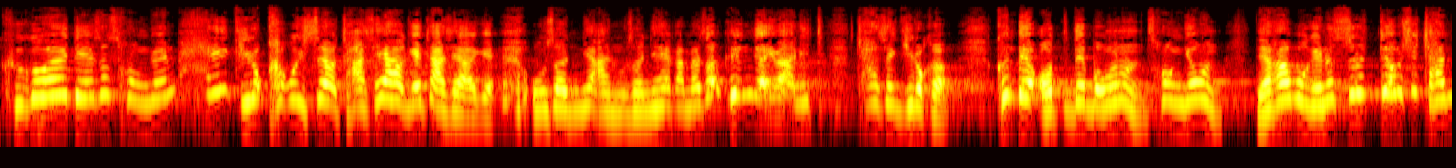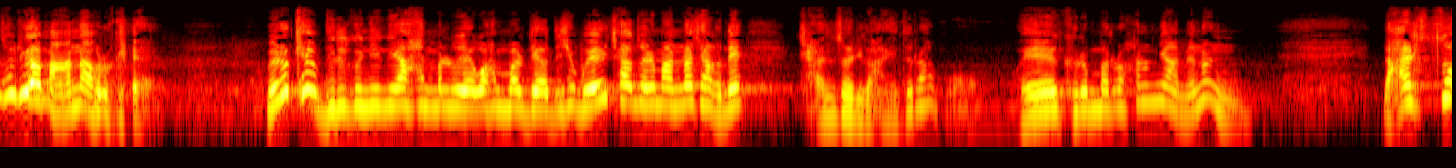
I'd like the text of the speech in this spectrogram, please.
그거에 대해서 성경에 많이 기록하고 있어요. 자세하게, 자세하게. 웃었니, 안 웃었니 해가면서 굉장히 많이 자세히 기록하고. 근데 어떨 때 보면은 성경은 내가 보기에는 쓸데없이 잔소리가 많아, 그렇게. 왜 이렇게 늙은이 그냥 한 말로 되고 한 말로 되듯이 왜 잔소리 만나? 자, 근데 잔소리가 아니더라고. 왜 그런 말을 하느냐 하면은 날 수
